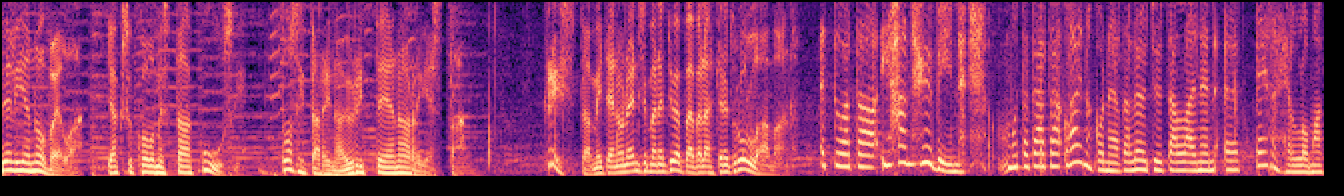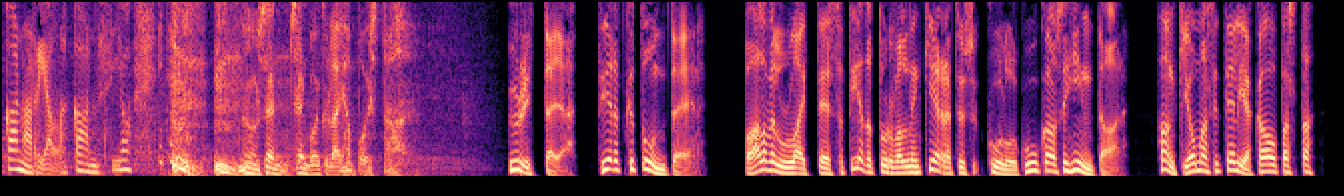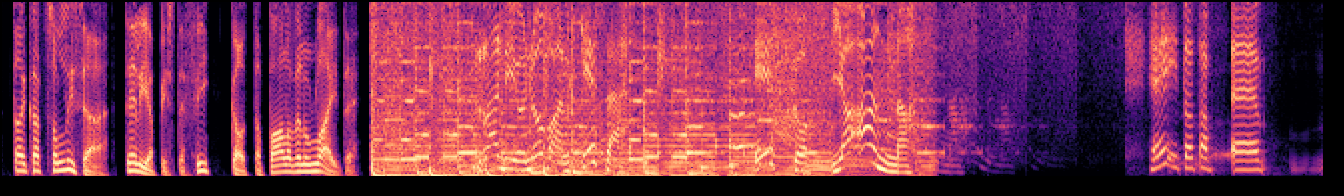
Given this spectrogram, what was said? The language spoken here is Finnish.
Telia Novella, jakso 306. Tositarina yrittäjän arjesta. Krista, miten on ensimmäinen työpäivä lähtenyt rullaamaan? Tuota, ihan hyvin. Mutta täältä lainakoneelta löytyy tällainen ö, perheloma Kanarialla kansio. Itse No sen, sen voi kyllä ihan poistaa. Yrittäjä, tiedätkö tunteen? Palvelulaitteessa tietoturvallinen kierrätys kuuluu kuukausihintaan. Hankki omasi Telia-kaupasta tai katso lisää telia.fi kautta palvelulaite. Radio Novan kesä. Esko ja Anna. Hei, tota, äh,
